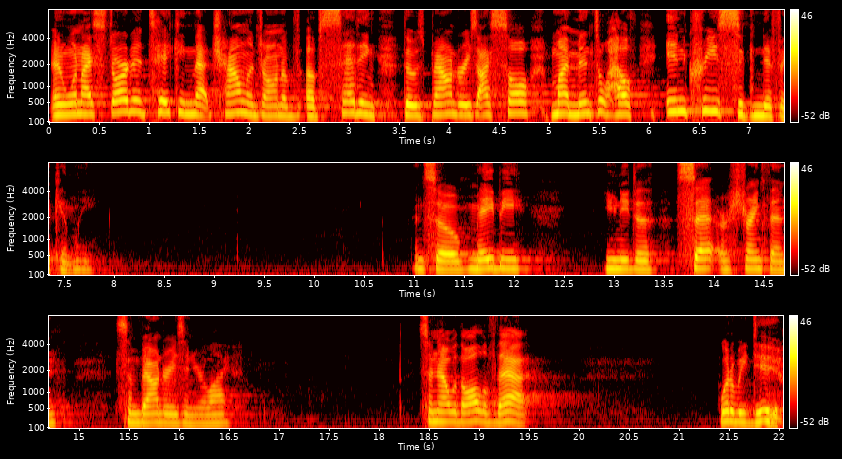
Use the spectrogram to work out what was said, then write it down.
And when I started taking that challenge on of, of setting those boundaries, I saw my mental health increase significantly. And so maybe you need to set or strengthen some boundaries in your life. So, now with all of that, what do we do?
